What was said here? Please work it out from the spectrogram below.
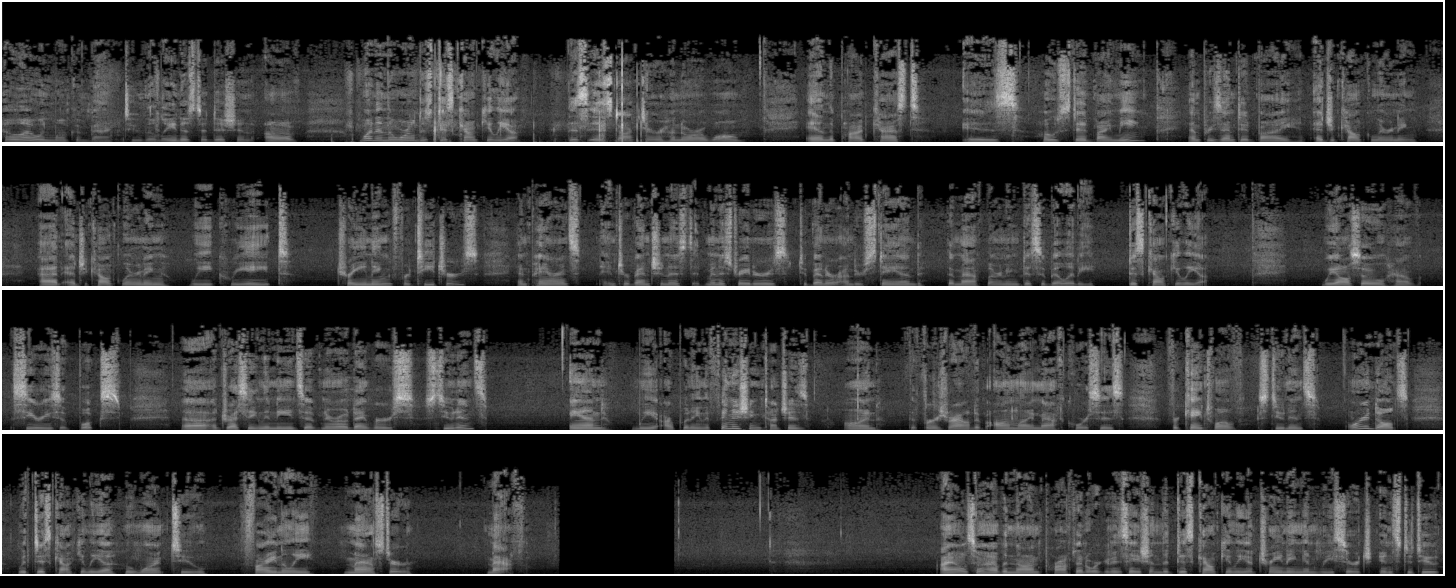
Hello, and welcome back to the latest edition of What in the World is Dyscalculia? This is Dr. Honora Wall, and the podcast is hosted by me and presented by EduCalc Learning. At EduCalc Learning, we create training for teachers and parents, interventionists, administrators to better understand the math learning disability, dyscalculia. We also have series of books uh, addressing the needs of neurodiverse students. And we are putting the finishing touches on the first round of online math courses for K 12 students or adults with dyscalculia who want to finally master math. I also have a nonprofit organization, the Dyscalculia Training and Research Institute,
